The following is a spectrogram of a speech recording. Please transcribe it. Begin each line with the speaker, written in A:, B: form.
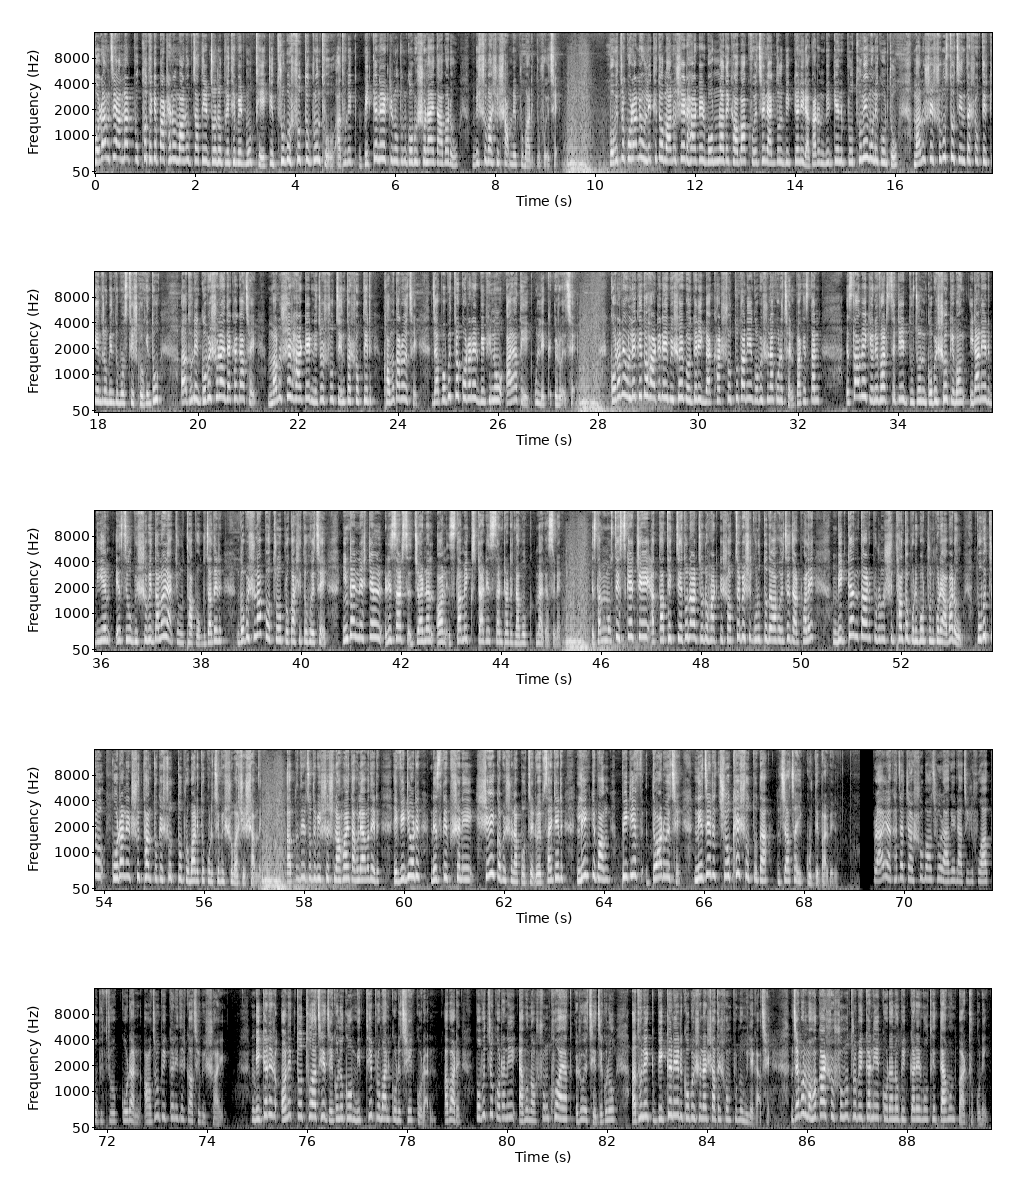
A: কোরআন যে আল্লাহর পক্ষ থেকে পাঠানো মানব জাতির জন্য পৃথিবীর মধ্যে একটি ধ্রুব সত্য গ্রন্থ, আধুনিক বিজ্ঞানের একটি নতুন গবেষণায় তা আবারও বিশ্ববাসীর সামনে প্রমাণিত হয়েছে। পবিত্র কোরআনে উল্লেখিত মানুষের হার্টের বর্ণনা দেখে অবাক হয়েছেন একদল বিজ্ঞানীরা, কারণ বিজ্ঞান প্রথমেই মনে করত মানুষের সমস্ত চিন্তা শক্তির কেন্দ্রবিন্দু মস্তিষ্ক, কিন্তু আধুনিক গবেষণায় দেখা গেছে মানুষের হার্টের নিজস্ব চিন্তা শক্তির ক্ষমতা রয়েছে, যা পবিত্র কোরআনের বিভিন্ন আয়াতে উল্লেখ রয়েছে। কোরআনে উল্লেখিত হার্টের এই বিষয়ে বৈজ্ঞানিক ব্যাখ্যার সত্যতা নিয়ে গবেষণা করেছেন পাকিস্তান ইসলামিক ইউনিভার্সিটির দুজন গবেষক এবং ইরানের বিএমএসইউ বিশ্ববিদ্যালয়ের একজন অধ্যাপক, যাদের গবেষণাপত্র প্রকাশিত হয়েছে international research journal on Islamic studies centre নামক ম্যাগাজিনে। ইসলামী মস্তিষ্কের চেয়ে আধ্যাত্মিক চেতনার জন্য হার্টকে সবচেয়ে বেশি গুরুত্ব দেওয়া হয়েছে, যার ফলে বিজ্ঞান তার পুরনো সিদ্ধান্ত পরিবর্তন করে আবারও পবিত্র কোরআনের সিদ্ধান্তকে সত্য প্রমাণিত করেছে বিশ্ববাসীর সামনে। আপনাদের যদি বিশ্বাস না হয়, তাহলে আমাদের এই ভিডিওর ডেসক্রিপশনে সেই গবেষণাপত্রের ওয়েবসাইটের লিঙ্ক এবং পিডিএফ দেওয়া রয়েছে। নিজের চোখের সত্যতা যাচাই করতে পারবেন। প্রায় এক হাজার চারশো বছর আগে নাজিল হওয়া পবিত্র কোরআন আজও বিজ্ঞানীদের কাছে বিষয়। বিজ্ঞানের অনেক তথ্য আছে যেগুলোকেও মিথ্যে প্রমাণ করেছে কোরআন। আবার পবিত্র কোরআনে এমন অসংখ্য আয়াত রয়েছে যেগুলো আধুনিক বিজ্ঞানের গবেষণার সাথে সম্পূর্ণ মিলে গেছে। যেমন মহাকাশ ও সমুদ্র বিজ্ঞান নিয়ে কোরআন ও বিজ্ঞানের মধ্যে তেমন পার্থক্য নেই।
